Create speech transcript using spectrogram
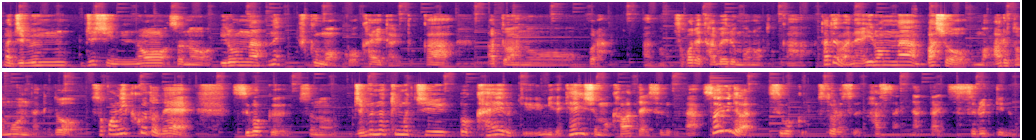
まあ自分自身の、その、いろんなね、服もこう変えたりとか、あとあの、ほら、あの、そこで食べるものとか、例えばね、いろんな場所もあると思うんだけど、そこに行くことで、すごく、その、自分の気持ちを変えるという意味でテンションも変わったりするから、そういう意味では、すごくストレス発散になったりするっていうのも、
